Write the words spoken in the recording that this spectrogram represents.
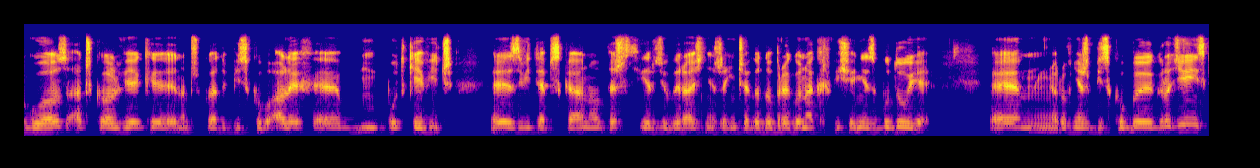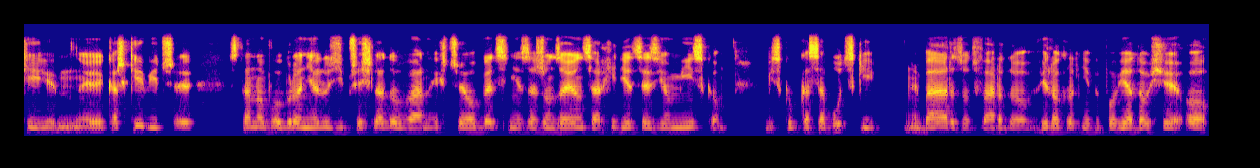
głos, aczkolwiek e, na przykład biskup Alech e, Budkiewicz e, z Witebska no, też stwierdził wyraźnie, że niczego dobrego na krwi się nie zbuduje. Również biskup Grodzieński, Kaszkiewicz stanął w obronie ludzi prześladowanych, czy obecnie zarządzający archidiecezją mińską, biskup Kasabucki, bardzo twardo, wielokrotnie wypowiadał się o,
